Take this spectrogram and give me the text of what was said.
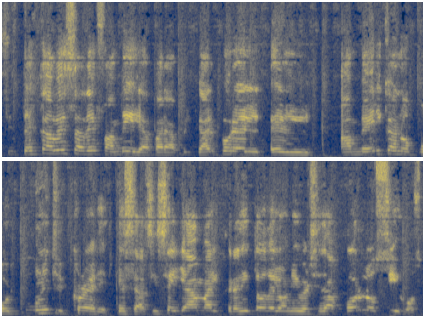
si usted es cabeza de familia para aplicar por el, el American Opportunity Credit, que así se llama el crédito de la universidad por los hijos,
